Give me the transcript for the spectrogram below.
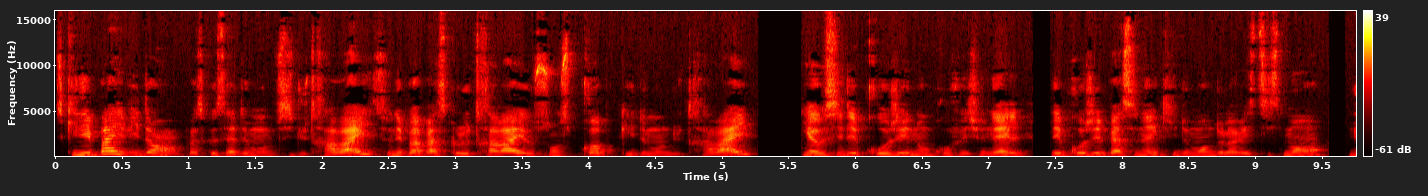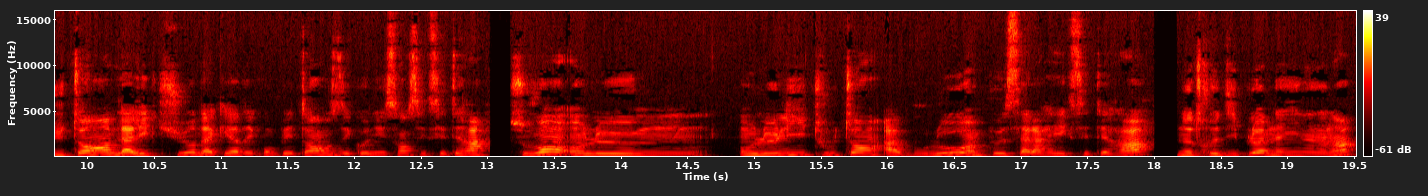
Ce qui n'est pas évident, parce que ça demande aussi du travail. Ce n'est pas parce que le travail au sens propre qui demande du travail, il y a aussi des projets non professionnels, des projets personnels qui demandent de l'investissement, du temps, de la lecture, d'acquérir des compétences, des connaissances, etc. Souvent, on le, on le lit tout le temps à boulot, un peu salarié, etc. Notre diplôme, nanana.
